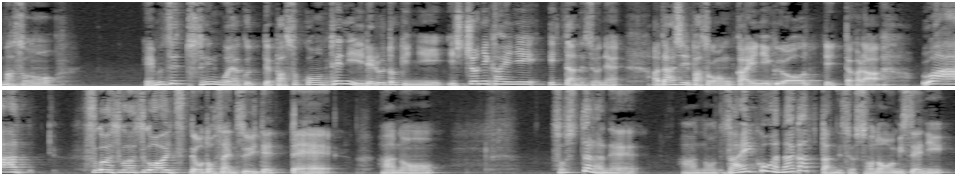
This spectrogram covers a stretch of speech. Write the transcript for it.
まあその、MZ1500 ってパソコンを手に入れるときに一緒に買いに行ったんですよね。新しいパソコン買いに行くよって言ったから、うわーすごいすごいすごいっつってお父さんについてって、あの、そしたらね、あの、在庫がなかったんですよ、そのお店に。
